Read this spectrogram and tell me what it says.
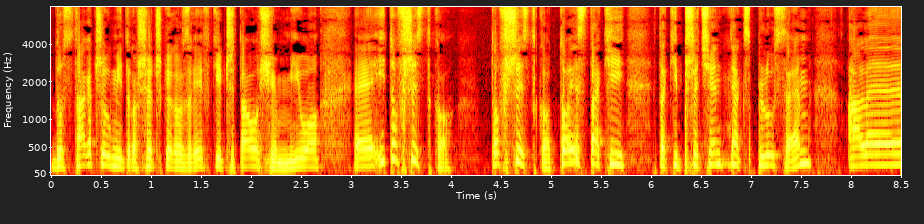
dostarczył mi troszeczkę rozrywki, czytało się miło e, i to wszystko. To wszystko. To jest taki, taki przeciętniak z plusem, ale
